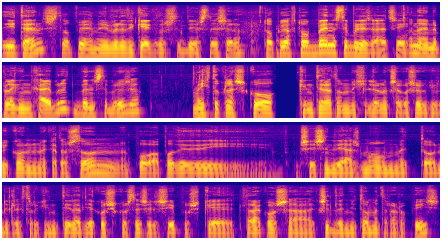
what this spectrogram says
E-Tense, το οποίο είναι η υβριδική έκδοση του DS4. Το οποίο αυτό μπαίνει στην πρίζα, έτσι. Ναι, είναι plug-in hybrid, μπαίνει στην πρίζα. Έχει το κλασικό κινητήρα των 1600 κυβικών εκατοστών που αποδίδει σε συνδυασμό με τον ηλεκτροκινητήρα 224 ύπους και 360 νιτόμετρα ροπής.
